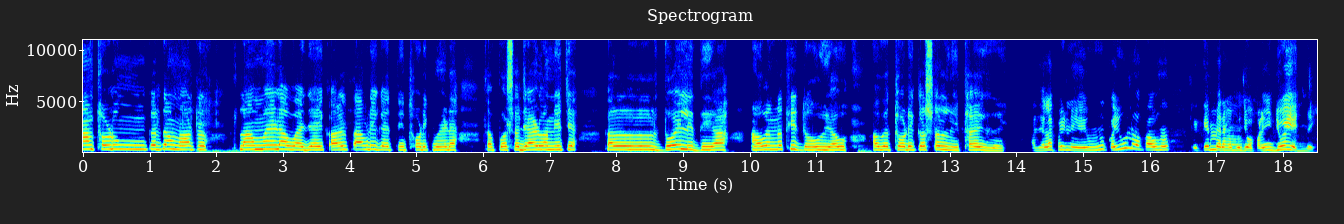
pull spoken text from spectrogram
આમ થોડું કરતા ને એટલે આમ મેળવવા જાય. કાલ તો આવડી ગઈ હતી થોડીક મેળા, તો પછી જાડવા નીચે કાલ ધોઈ લીધી. આ હવે નથી ધોવી, આવું, હવે થોડીક અસલની થઈ ગઈ. આ જલાભાઈ ને હું કયું ન કહું, હું, કે કેમેરા હમ જો, પણ એ જોઈએ જ નહીં.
